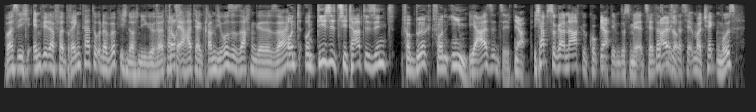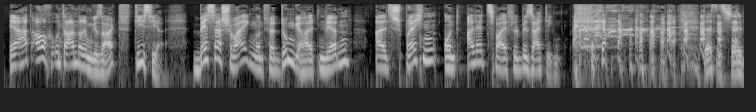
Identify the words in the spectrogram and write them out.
was ich entweder verdrängt hatte oder wirklich noch nie gehört hatte. Doch. Er hat ja grandiose Sachen gesagt. und, und diese Zitate sind verbürgt von ihm. ja, sind sie. Ja. Ich habe sogar nachgeguckt, Ja. nachdem du es mir erzählt hast, weil Also. ich das ja immer checken muss. Er hat auch unter anderem gesagt, dies hier, besser schweigen und für dumm gehalten werden, als sprechen und alle Zweifel beseitigen. Das ist schön.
